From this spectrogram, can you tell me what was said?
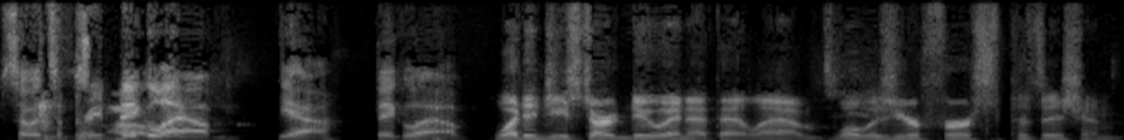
So it's a pretty big lab. Yeah, big lab. What did you start doing at that lab? What was your first position?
